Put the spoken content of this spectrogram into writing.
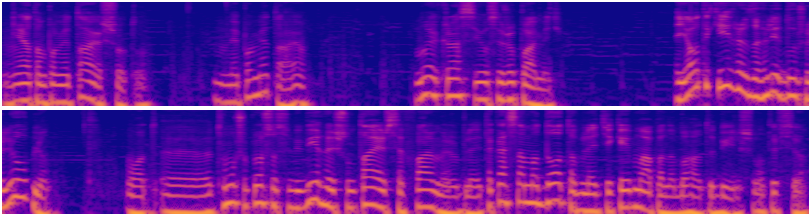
Я там пам'ятаю, що тут. Не пам'ятаю. Ну, якраз і освіжу пам'ять. Я отакі ігри взагалі дуже люблю. От, е, тому що просто собі бігаєш, лутаєшся, фармиш, блядь. Така сама дота, блядь, тільки мапа набагато більше, от і все.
